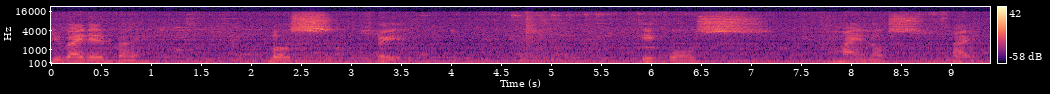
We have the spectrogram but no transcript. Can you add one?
divided by plus 3 equals minus 5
